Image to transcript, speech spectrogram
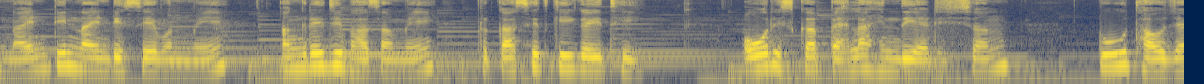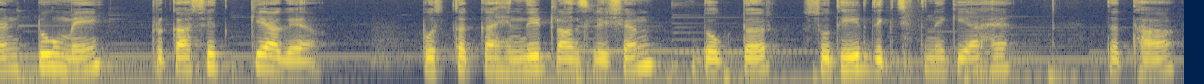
1997 में अंग्रेज़ी भाषा में प्रकाशित की गई थी और इसका पहला हिंदी एडिशन 2002 में प्रकाशित किया गया। पुस्तक का हिंदी ट्रांसलेशन डॉक्टर सुधीर दीक्षित ने किया है तथा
